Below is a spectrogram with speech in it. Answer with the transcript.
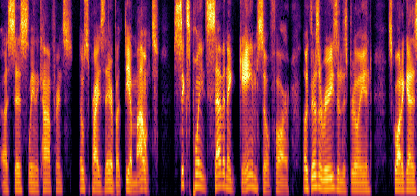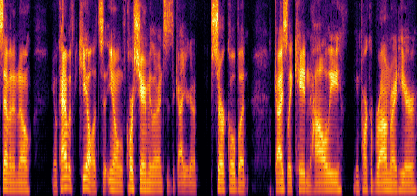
assists leading the conference. No surprise there, but the amount 6.7 a game so far. Look, there's a reason this Brillion squad again is 7 and 0. You know, kind of with Kiel, it's, you know, of course, Jeremy Lawrence is the guy you're to circle, but guys like Caden Holly, I mean, Parker Brown right here.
